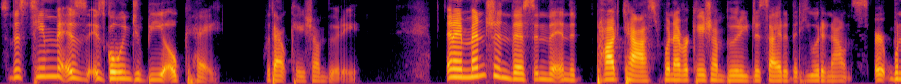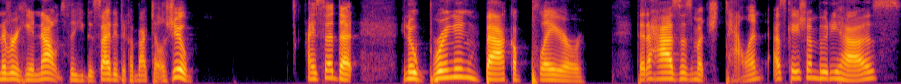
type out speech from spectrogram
So this team is is going to be okay without Kayshon Boutte. And I mentioned this in the in the podcast whenever Kayshon Boutte decided that he would announce or whenever he announced that he decided to come back to LSU. I said that You know, bringing back a player that has as much talent as Kayshon Boutte has,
